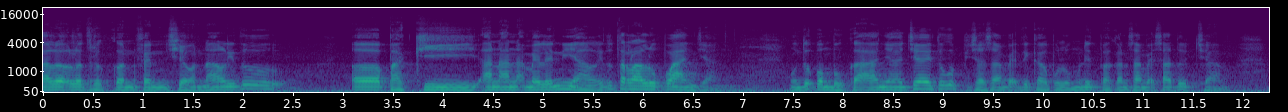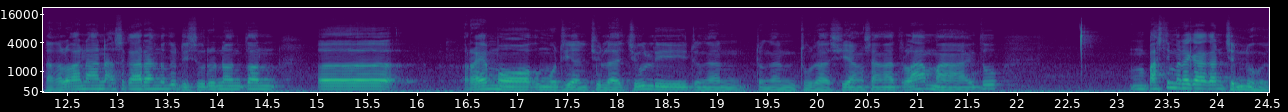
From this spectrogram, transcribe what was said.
kalau ludruk konvensional itu eh, bagi anak-anak milenial itu terlalu panjang untuk pembukaannya aja itu bisa sampai 30 menit bahkan sampai satu jam. Nah kalau anak-anak sekarang itu disuruh nonton eh, Remo kemudian Jula Juli dengan dengan durasi yang sangat lama itu pasti mereka akan jenuh.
